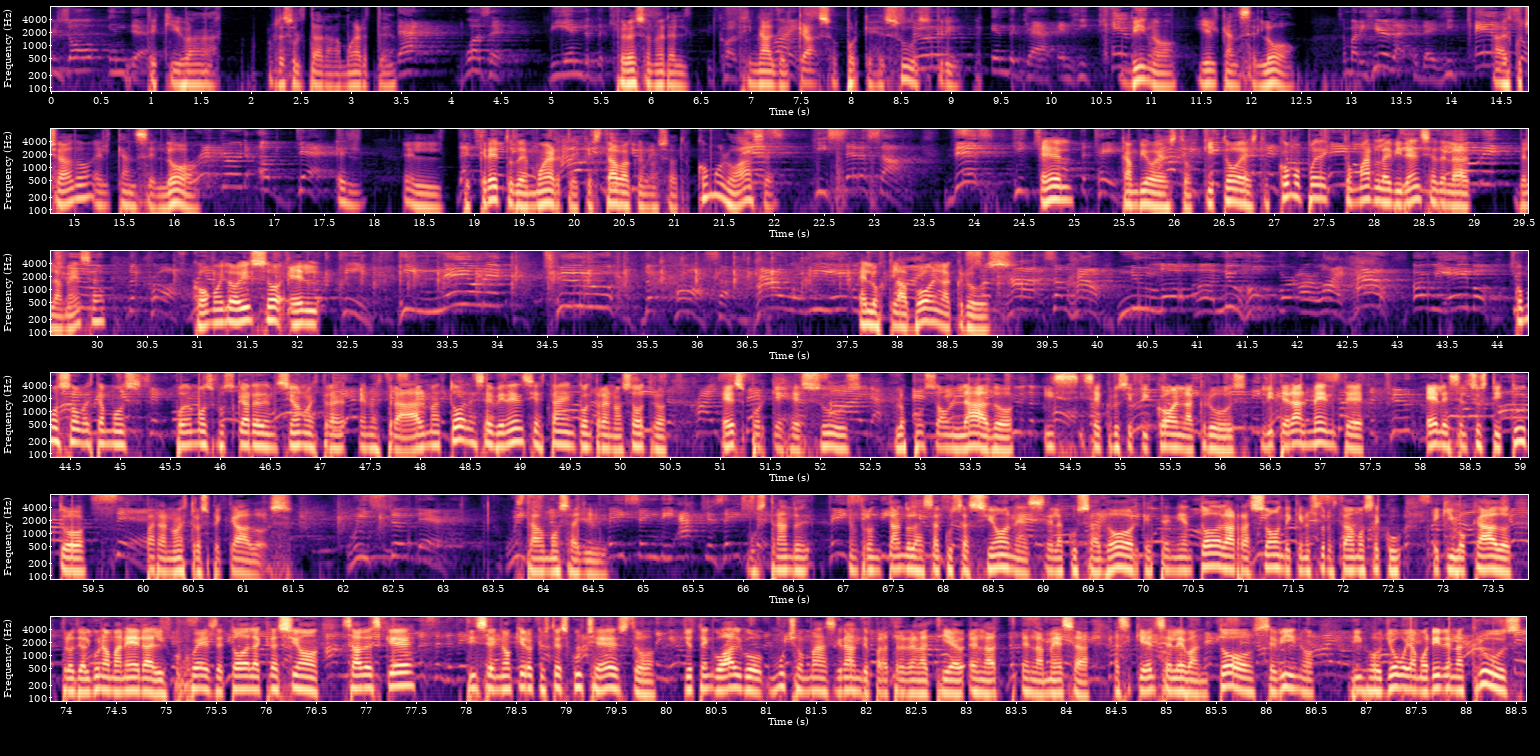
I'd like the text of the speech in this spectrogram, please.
de que iban a resultar a la muerte. Pero eso no era el final del caso, porque Jesús vino y él canceló. ¿Ha escuchado? Él canceló el, el decreto de muerte que estaba con nosotros. ¿Cómo lo hace? Él cambió esto, quitó esto. ¿Cómo puede tomar la evidencia de la, de la mesa? ¿Cómo lo hizo? Él Él los clavó en la cruz. ¿Cómo somos, estamos, podemos buscar redención nuestra, en nuestra alma? Todas las evidencias están en contra de nosotros. Es porque Jesús lo puso a un lado y se crucificó en la cruz. Literalmente, Él es el sustituto para nuestros pecados. Estábamos allí mostrando, enfrentando las acusaciones, el acusador, que tenían toda la razón de que nosotros estábamos equivocados, pero de alguna manera el juez de toda la creación, ¿sabes qué? Dice, no quiero que usted escuche esto. Yo tengo algo mucho más grande para traer en la, la, en la mesa. Así que él se levantó, se vino, dijo, yo voy a morir en la cruz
